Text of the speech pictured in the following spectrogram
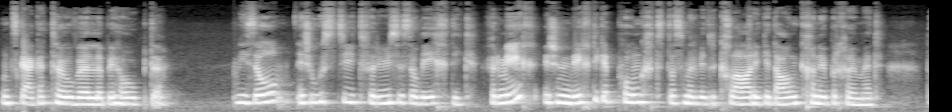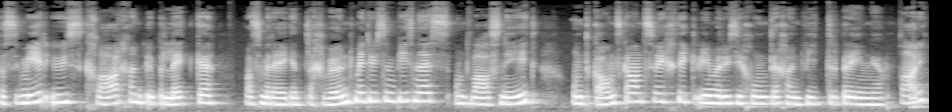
und das Gegenteil behaupten Wieso ist Auszeit für uns so wichtig? Für mich ist ein wichtiger Punkt, dass wir wieder klare Gedanken bekommen. Dass wir uns klar überlegen können, was wir eigentlich wollen mit unserem Business und was nicht. Und ganz, ganz wichtig, wie wir unsere Kunden weiterbringen können. Klare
